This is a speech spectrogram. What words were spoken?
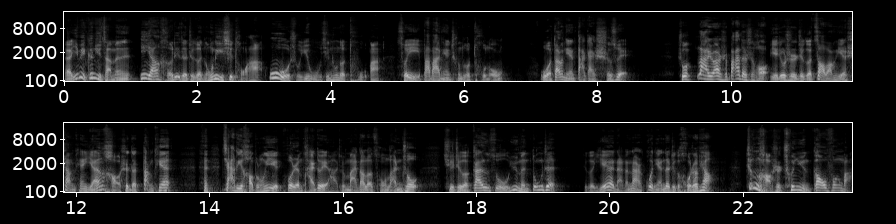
呃，因为根据咱们阴阳合历的这个农历系统啊，戊属于五行中的土嘛，所以八八年称作土龙。我当年大概十岁，说腊月二十八的时候，也就是这个灶王爷上天言好事的当天，家里好不容易托人排队哈，就买到了从兰州去这个甘肃玉门东镇这个爷爷奶奶那儿过年的这个火车票。正好是春运高峰嘛，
